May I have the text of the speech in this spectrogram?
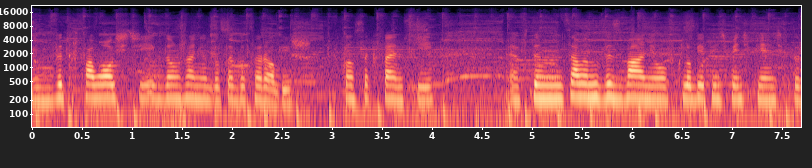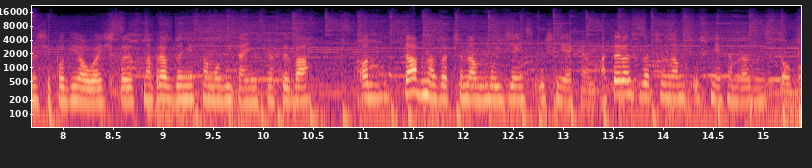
w wytrwałości i w dążeniu do tego, co robisz, w konsekwencji, e, w tym całym wyzwaniu w klubie 555, który się podjąłeś. To jest naprawdę niesamowita inicjatywa. Od dawna zaczynam mój dzień z uśmiechem, a teraz zaczynam z uśmiechem razem z Tobą.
